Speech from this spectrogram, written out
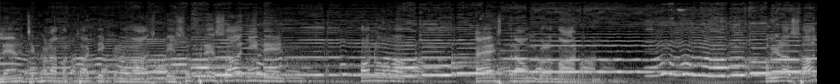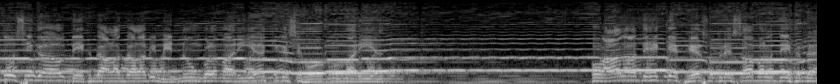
ਲੈਣ 'ਚ ਖੜਾ ਮੱਥਾ ਟੇਕਣ ਵਾਸਤੇ। ਸੁਥਰੇ ਸਾਹ ਜੀ ਨੇ ਉਹਨੂੰ ਇਸ ਤਰ੍ਹਾਂ ਉਂਗਲ ਮਾਰਤੀ ਉਹ ਜਿਹੜਾ ਸਾਧੂ ਸੀਗਾ, ਉਹ ਦੇਖਦਾ ਆਲਾ ਦਾਲਾ ਵੀ ਮੈਨੂੰ ਉਂਗਲ ਮਾਰੀ ਹੈ ਕਿ ਕਿਸੇ ਹੋਰ ਨੂੰ ਮਾਰੀ ਹੈ ਉਹ ਆਲਾ ਦਾਲਾ ਦੇਖ ਕੇ ਫੇਰ ਸੁਥਰੇ ਸਾਹ ਵੱਲ ਦੇਖਦਾ।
